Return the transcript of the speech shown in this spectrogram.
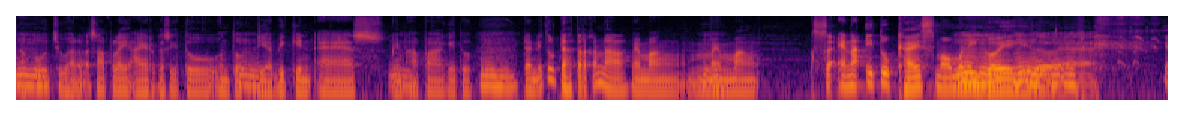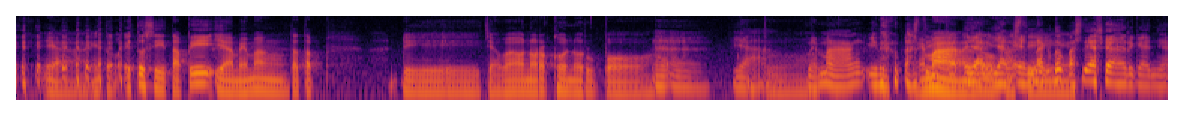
aku jual supply air ke situ untuk dia bikin es bikin apa gitu Mhm. dan itu udah terkenal memang memang seenak itu guys mau meninggoy gitu ya itu itu sih tapi ya memang tetap di Jawa ono rego ono rupo Heeh. Ya Gitu. memang itu pasti Memang, yang, itu yang pasti. enak tuh pasti ada harganya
